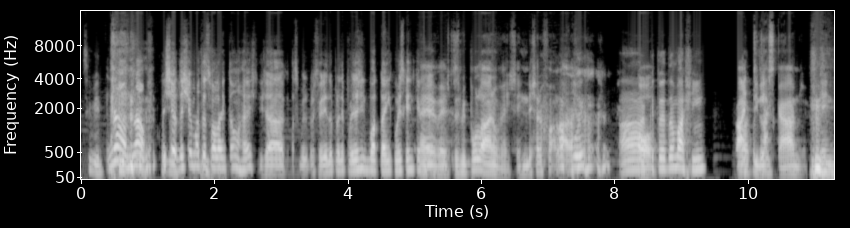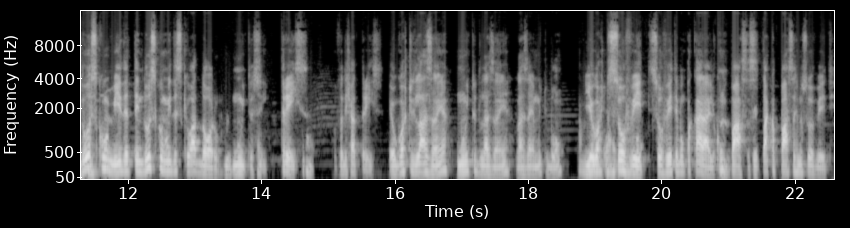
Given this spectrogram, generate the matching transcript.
se vira. Não, não, deixa, deixa o Matheus falar então o resto, já as coisas preferidas, pra depois a gente botar em com isso que a gente quer É, velho, vocês me pularam, velho. Vocês não deixaram eu falar. Ah, foi. Ah, Ó. porque tu é tão baixinho. Ai, Ah, te lascar. Tem duas comidas, tem duas comidas que eu adoro, muito assim. Três. Eu vou deixar três. Eu gosto de lasanha, muito de lasanha. Lasanha é muito bom. E eu gosto de sorvete. Sorvete é bom pra caralho, com passas. Taca passas no sorvete.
